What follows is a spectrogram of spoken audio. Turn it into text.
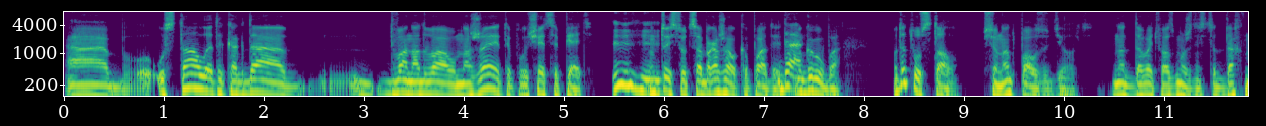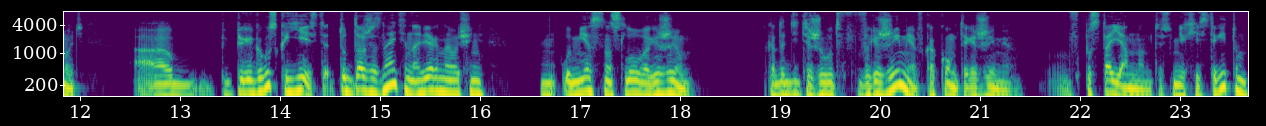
А устал это когда 2 на 2 умножает, и получается 5. Угу. Ну, то есть, вот соображалка падает, да. ну, грубо. Вот это устал. Все, надо паузу делать. Надо давать возможность отдохнуть. А перегрузка есть. Тут даже, знаете, наверное, очень уместно слово режим когда дети живут в режиме, в каком-то режиме, в постоянном, то есть у них есть ритм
